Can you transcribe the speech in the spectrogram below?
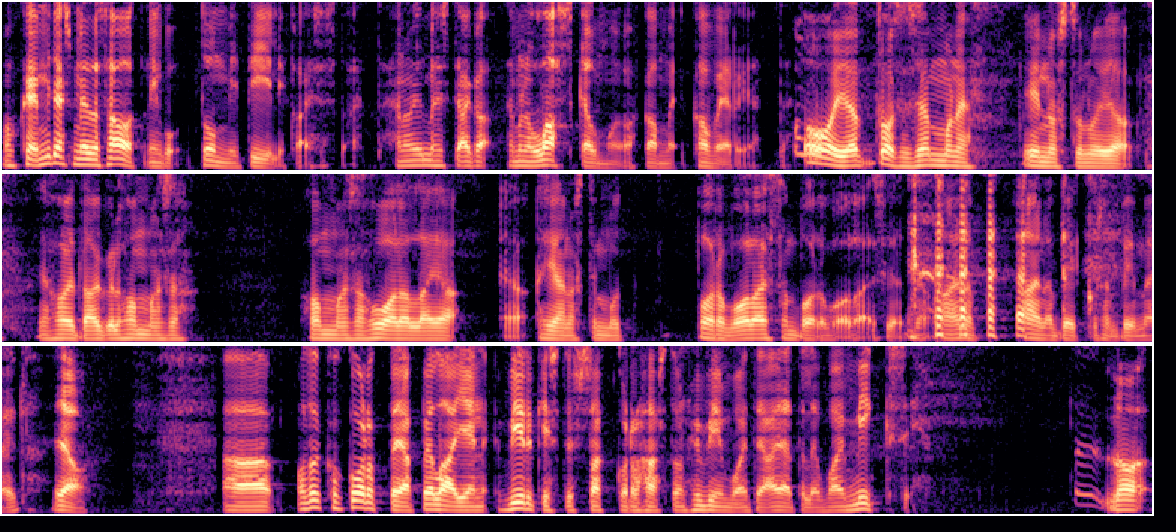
Okei, mitäs mieltä sä oot niin Tommi Tiilikaisesta? Että hän on ilmeisesti aika tämmöinen laskelmoiva kaveri. Että... Oo, ja tosi semmoinen innostunut ja, ja hoitaa kyllä hommansa, hommansa huolella ja, ja hienosti, mutta porvoolaiset on porvoolaisia, että aina, aina pikkusen pimeitä. Joo. Uh, otatko kortteja pelaajien virkistyssakkorahaston hyvinvointia ajatellen vai miksi? No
